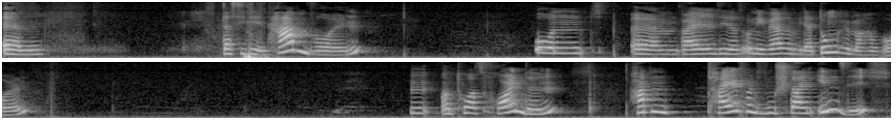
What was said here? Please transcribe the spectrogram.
ähm, dass sie den haben wollen und ähm, weil sie das Universum wieder dunkel machen wollen. Und Thors Freundin hat einen Teil von diesem Stein in sich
